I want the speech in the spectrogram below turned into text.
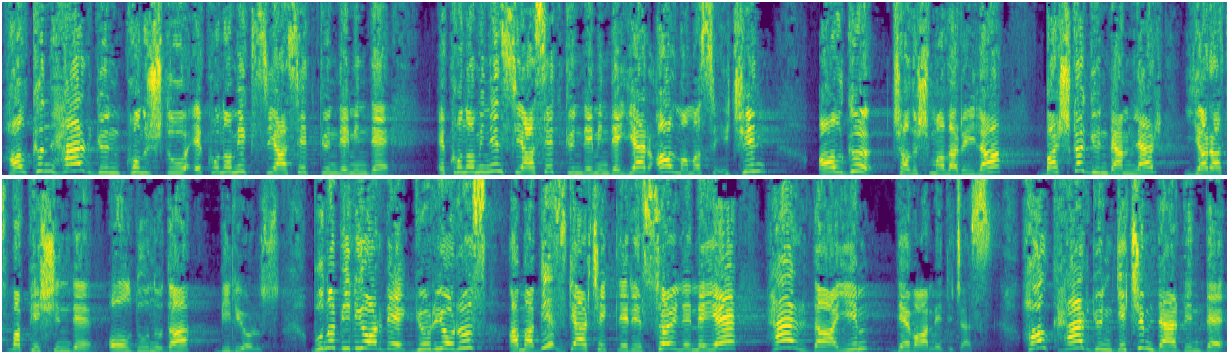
halkın her gün konuştuğu ekonomik siyaset gündeminde, ekonominin siyaset gündeminde yer almaması için algı çalışmalarıyla başka gündemler yaratma peşinde olduğunu da biliyoruz. Bunu biliyor ve görüyoruz ama biz gerçekleri söylemeye her daim devam edeceğiz. Halk her gün geçim derdinde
